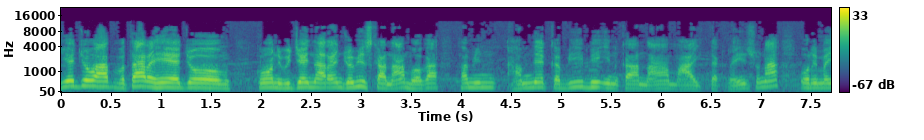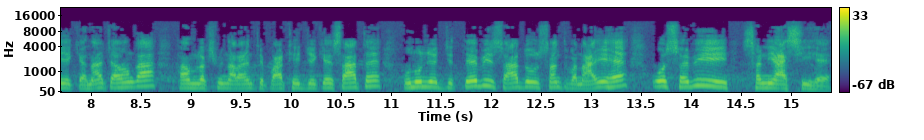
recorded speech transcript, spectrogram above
ये जो आप बता रहे हैं, जो कौन विजय नारायण, जो भी इसका नाम होगा, हम इन, हमने कभी भी इनका नाम आज तक नहीं सुना। और मैं ये कहना चाहूँगा, हम लक्ष्मी नारायण त्रिपाठी जी के साथ हैं। उन्होंने जितने भी साधु संत बनाए हैं, वो सभी सन्यासी है।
